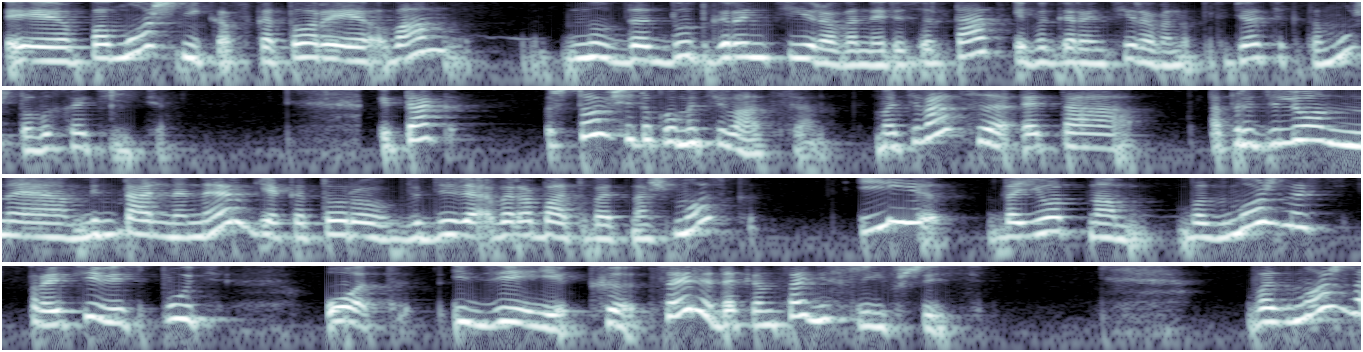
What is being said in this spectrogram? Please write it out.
э, помощников, которые вам ну, дадут гарантированный результат, и вы гарантированно придете к тому, что вы хотите. Итак, что вообще такое мотивация? Мотивация — это определенная ментальная энергия, которую вырабатывает наш мозг и дает нам возможность пройти весь путь от идеи к цели до конца не слившись. Возможно,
